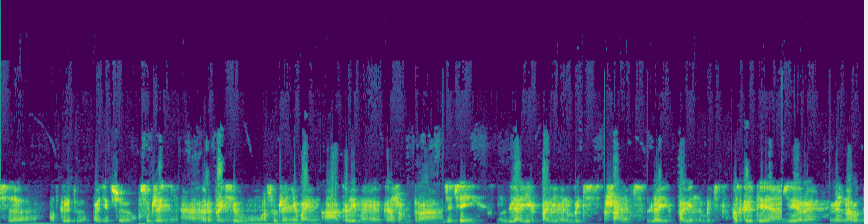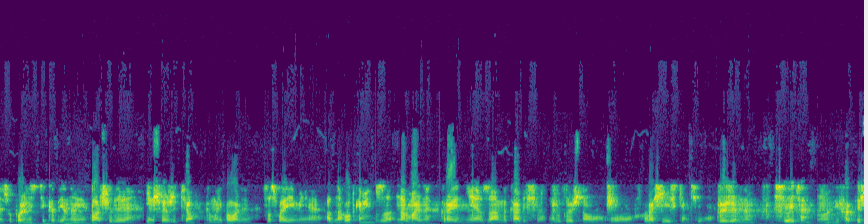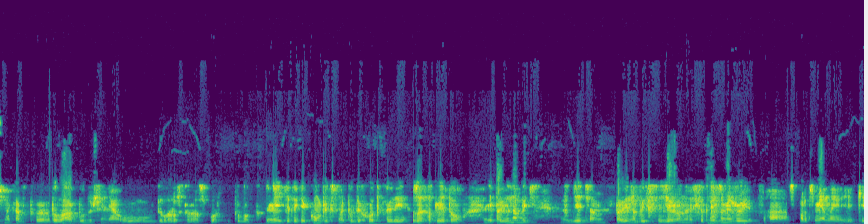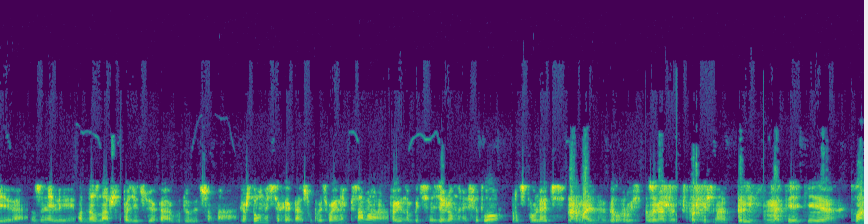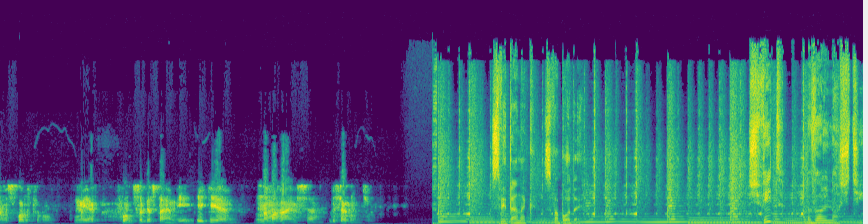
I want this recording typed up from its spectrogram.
адкрытую пазіцыю асуджэнні рэпрэсію асуджэнні войны. А калі мы кажам пра дзяцей для іх павінен быць шанец для іх павінны быць адкрытыя дзверы міжнароднай супольнасці каб яны бачылі іншае жыццё камунікавалі со сваімі аднагодкамі з нармальных краін не замыкаліся выключна у расійскім ці рэжымным свеце ну і фактычна каб была будучыня у беларускага спорту бок нейкі такі комплексны падыход калі за атлетаў не павінна быць дзецям павінна быць зялёная святло за мяжой а спортсмены якія занялі адназначную пазіцыю якая будуецца на каштоўнасцях якая супраць войны таксама павінна быць зялёное святло прадстаўляць нармальную Беларусь за мяжой. Фактычна тры мэты якія плане спорту мы як фонд сабе ставим і якія намагаемся дасягнуць. Світанак свабоды. Świt wolności.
